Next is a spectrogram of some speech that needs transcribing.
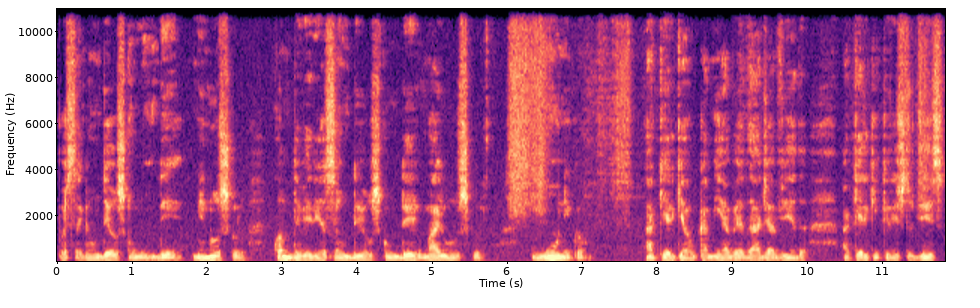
pois seguem um Deus com um D minúsculo, quando deveria ser um Deus com D maiúsculo, um único, aquele que é o caminho, a verdade e a vida, aquele que Cristo diz:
